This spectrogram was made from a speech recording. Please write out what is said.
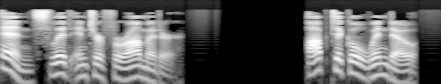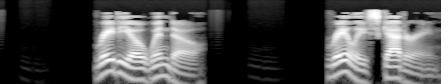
N-slit interferometer. Optical window. Radio window. Rayleigh scattering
